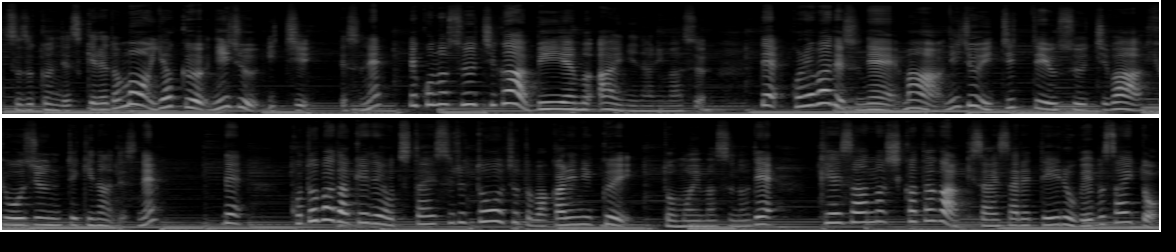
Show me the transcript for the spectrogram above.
続くんですけれども約21ですね。でこの数値が BMI になります。でこれはですねまあ21っていう数値は標準的なんですね。で言葉だけでお伝えするとちょっと分かりにくいと思いますので計算の仕方が記載されているウェブサイト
